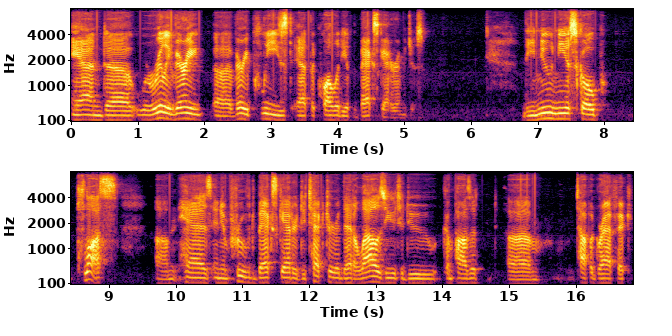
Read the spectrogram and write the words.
And uh, we're really very, uh, very pleased at the quality of the backscatter images. The new Neoscope Plus um, has an improved backscatter detector that allows you to do composite um, topographic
